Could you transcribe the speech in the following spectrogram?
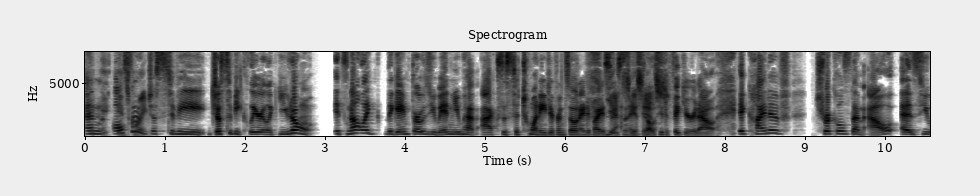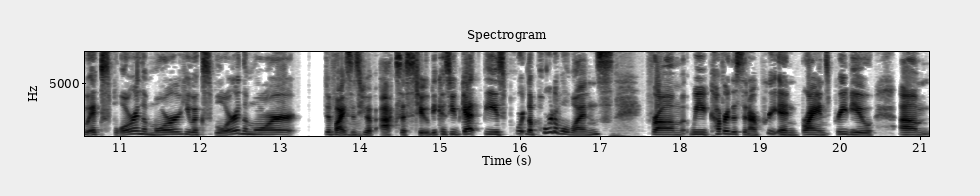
And it- also, great. just to be just to be clear, like you don't. It's not like the game throws you in. You have access to twenty different Zonai devices, Yes, and yes, it tells you to figure it out. It kind of trickles them out as you explore, and the more you explore, the more Mm. devices you have access to because you get these port- the portable ones from. We covered this in our pre in Brian's preview. Um,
